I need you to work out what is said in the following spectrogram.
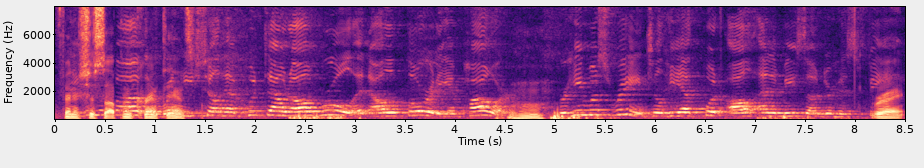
finish this up in Corinthians. He shall have put down all rule and all authority and power, Mm-hmm. for he till he hath put all enemies under his feet. Right.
